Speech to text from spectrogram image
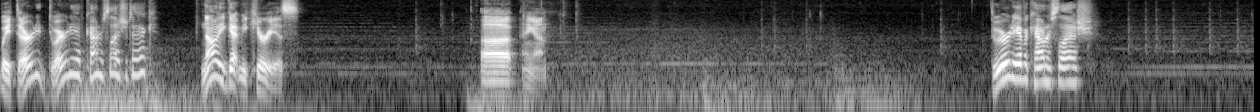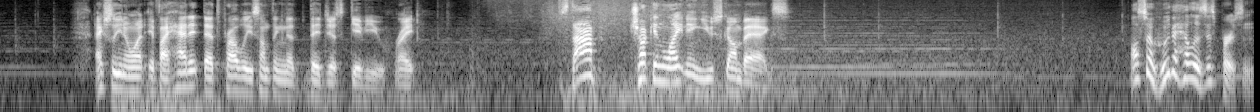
Wait, do I already, do I already have counter slash attack? Now you got me curious. Uh, hang on. Do we already have a counter slash? Actually, you know what? If I had it, that's probably something that they just give you, right? Stop chucking lightning, you scumbags. Also, who the hell is this person?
